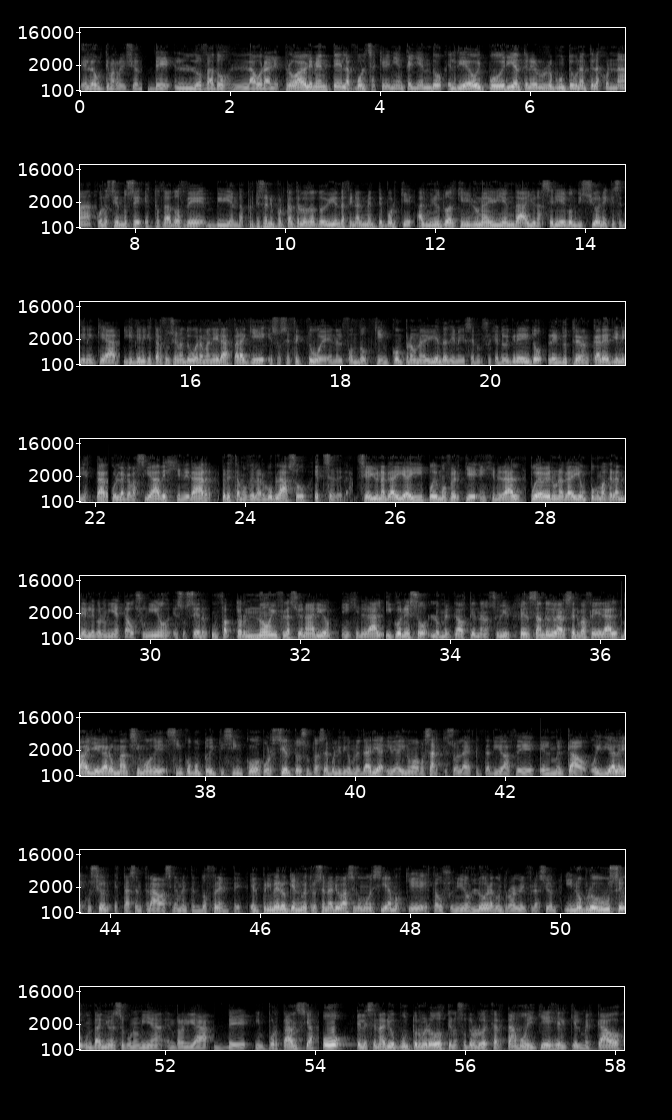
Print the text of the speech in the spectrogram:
en la última revisión de los datos laborales. Probablemente las bolsas que venían cayendo el día de hoy podrían tener un repunte durante la jornada, conociéndose estos datos de viviendas. ¿Por qué son importantes los datos de vivienda? Finalmente porque al minuto de adquirir una vivienda hay una serie de condiciones que se tienen que dar y que tienen que estar funcionando de buena manera para que eso se efectúe. En el fondo, quien compra una vivienda tiene que ser un sujeto de crédito, la industria bancaria tiene que estar con la capacidad de generar préstamos de largo plazo, etcétera. Si hay una caída ahí, podemos ver que en general puede haber una caída un poco más grande en la economía de Estados Unidos, eso ser un factor no inflacionario en general y con eso los mercados tiendan a subir pensando que la Reserva Federal va a llegar a un máximo de 5.25% en su tasa de política monetaria y de ahí no va a pasar, que son las expectativas del mercado. Hoy día la discusión está centrada básicamente en dos frentes. El primero que en nuestro escenario base, como decíamos, que Estados Unidos logra controlar la inflación y no produce un daño en su economía en realidad de importancia o el escenario punto número dos que nosotros lo descartamos y que es el que el mercado,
